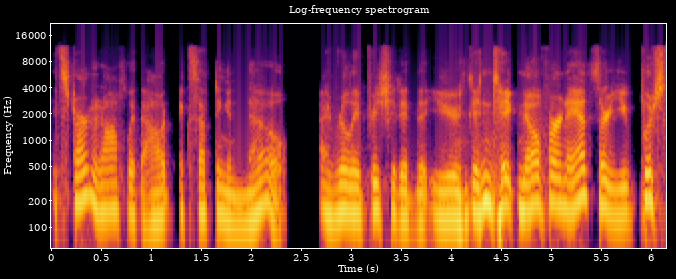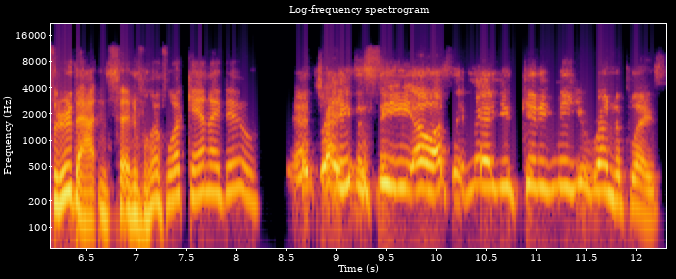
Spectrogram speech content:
It started off without accepting a no. I really appreciated that you didn't take no for an answer. You pushed through that and said, well, What can I do? That's right. He's the CEO. I said, Man, you kidding me? You run the place.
